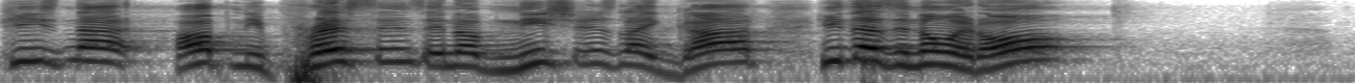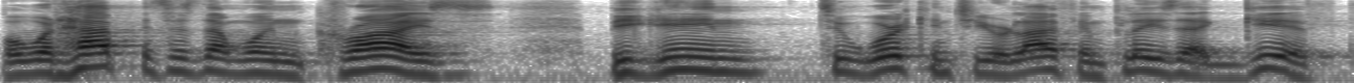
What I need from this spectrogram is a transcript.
He's not omnipresent and omniscient like God. He doesn't know it all. But what happens is that when Christ began to work into your life and place that gift,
